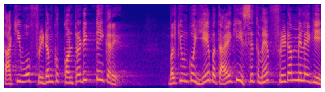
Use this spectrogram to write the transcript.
ताकि वो फ्रीडम को कॉन्ट्राडिक्ट नहीं करे, बल्कि उनको ये बताए कि इससे तुम्हें फ्रीडम मिलेगी।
